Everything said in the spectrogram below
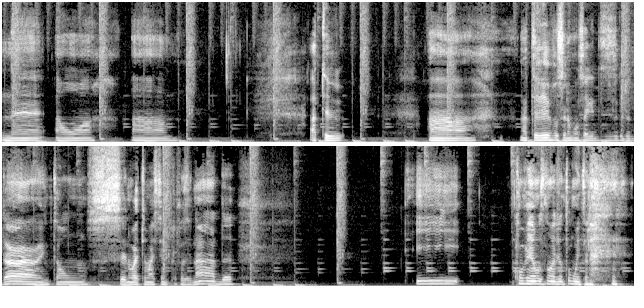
né? A, a, a TV. A, na TV você não consegue desgrudar, então você não vai ter mais tempo para fazer nada. E convenhamos, não adiantou muito, né?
